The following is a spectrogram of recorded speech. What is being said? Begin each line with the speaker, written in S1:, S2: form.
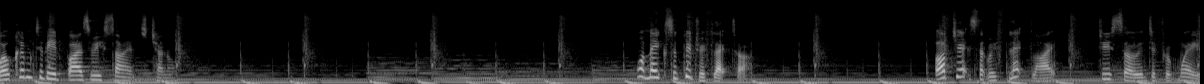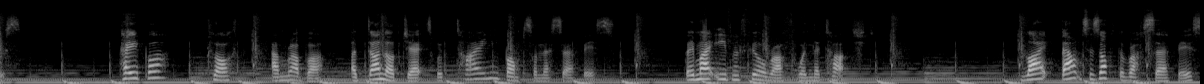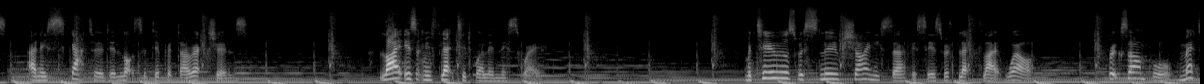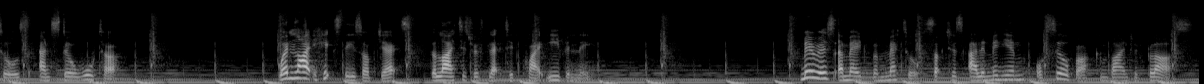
S1: Welcome to the Advisory Science channel. What makes a good reflector? Objects that reflect light do so in different ways. Paper, cloth, and rubber are dull objects with tiny bumps on their surface. They might even feel rough when they're touched. Light bounces off the rough surface and is scattered in lots of different directions. Light isn't reflected well in this way. Materials with smooth, shiny surfaces reflect light well. For example, metals and still water. When light hits these objects, the light is reflected quite evenly. Mirrors are made from metal, such as aluminium or silver combined with glass.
